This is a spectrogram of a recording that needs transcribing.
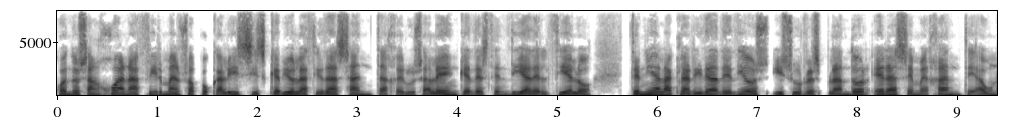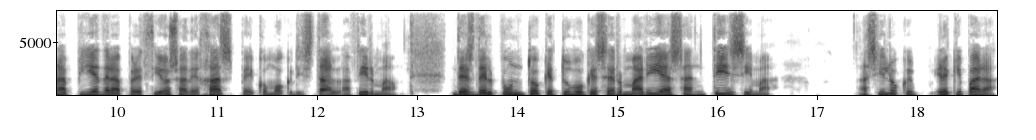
cuando San Juan afirma en su Apocalipsis que vio la ciudad santa Jerusalén que descendía del cielo, tenía la claridad de Dios y su resplandor era semejante a una piedra preciosa de jaspe como cristal, afirma, desde el punto que tuvo que ser María Santísima, así lo que equipara,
